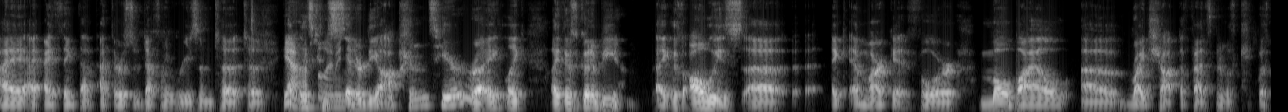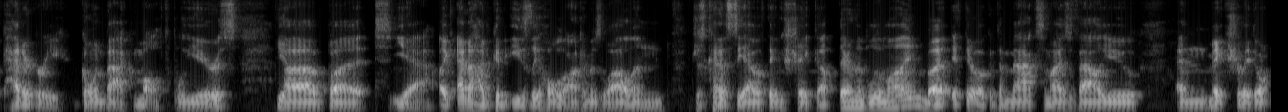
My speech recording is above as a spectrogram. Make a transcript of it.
I, I think that, that there's definitely reason to to yeah, at least consider I mean, the options here, right? Like like there's going to be yeah. like there's always uh like a market for mobile uh right shot defensemen with with pedigree going back multiple years. Yeah. Uh, but yeah, like Anaheim could easily hold on to him as well, and just kind of see how things shake up there in the blue line. But if they're looking to maximize value and make sure they don't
